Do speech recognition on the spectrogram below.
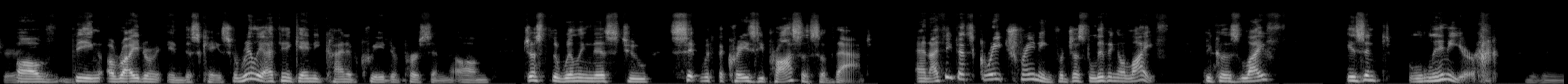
sure. of being a writer in this case. So really, I think any kind of creative person, um, just the willingness to sit with the crazy process of that. And I think that's great training for just living a life because life isn't linear. Mm-hmm.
